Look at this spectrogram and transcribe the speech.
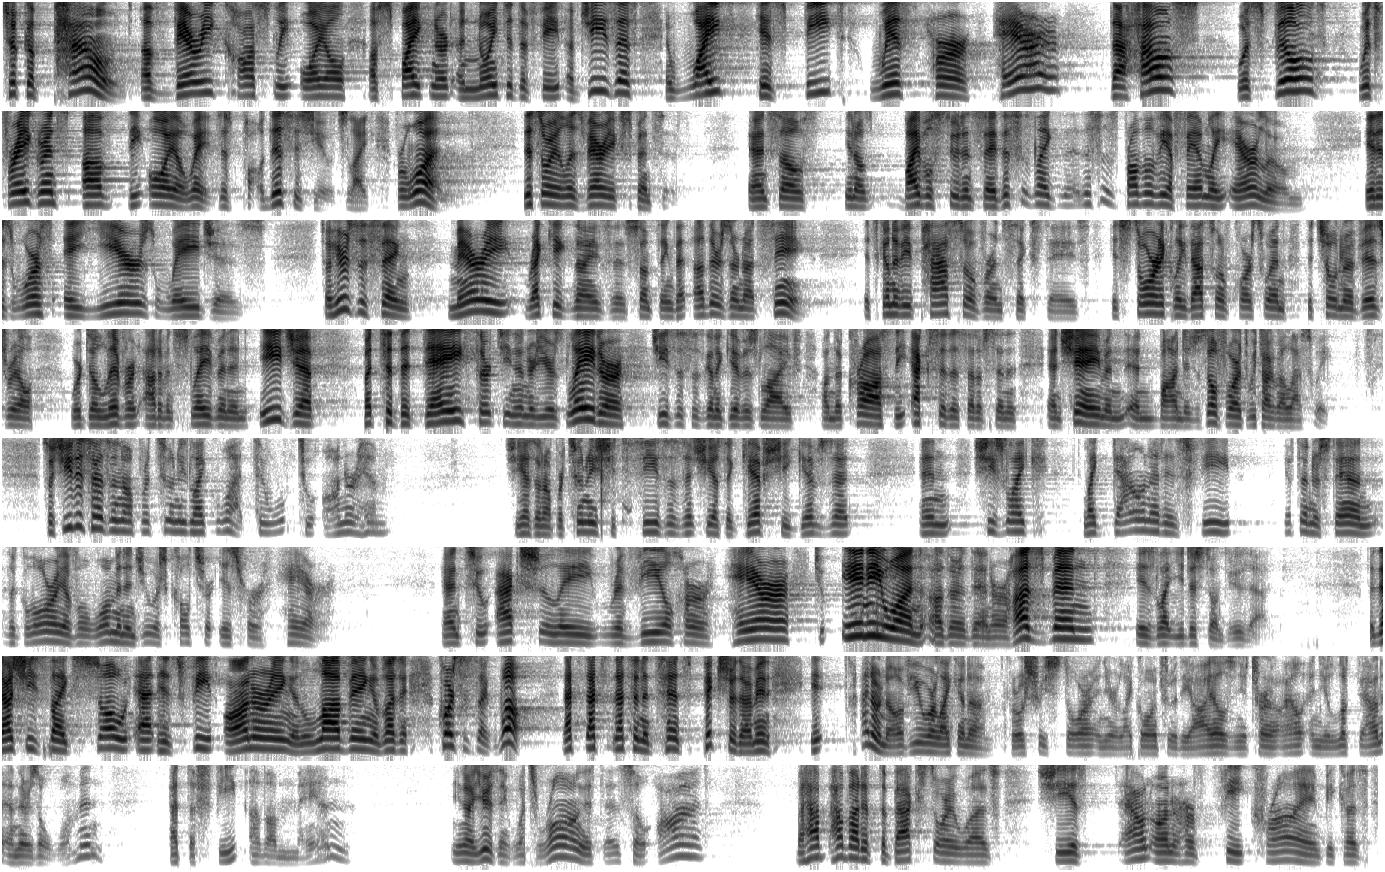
took a pound of very costly oil of spikenard, anointed the feet of Jesus, and wiped his feet with her hair. The house was filled with fragrance of the oil. Wait, just this is huge. Like, for one, this oil is very expensive. And so, you know, Bible students say this is like, this is probably a family heirloom. It is worth a year's wages. So here's the thing Mary recognizes something that others are not seeing. It's going to be Passover in six days. Historically, that's when, of course, when the children of Israel were delivered out of enslavement in Egypt. But to the day, 1,300 years later, Jesus is going to give his life on the cross, the exodus out of sin and shame and, and bondage and so forth, we talked about last week. So she just has an opportunity, like what? To, to honor him. She has an opportunity, she seizes it, she has a gift, she gives it. And she's like, like down at his feet. You have to understand the glory of a woman in Jewish culture is her hair. And to actually reveal her hair to anyone other than her husband is like, you just don't do that. But now she's like so at his feet, honoring and loving and blessing. Of course, it's like, whoa, that, that's, that's an intense picture there. I mean, it, I don't know if you were like in a grocery store and you're like going through the aisles and you turn an aisle and you look down and there's a woman at the feet of a man. You know, you think, what's wrong? It's so odd. But how, how about if the backstory was she is down on her feet crying because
